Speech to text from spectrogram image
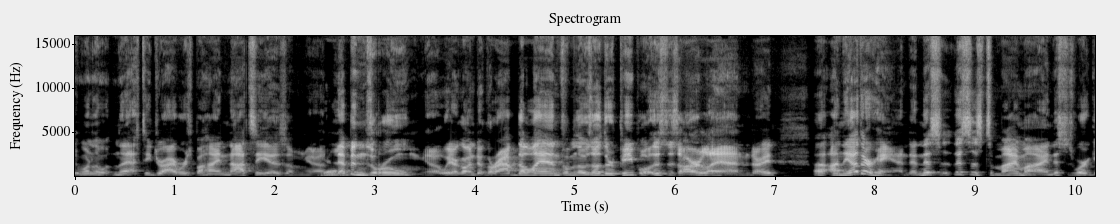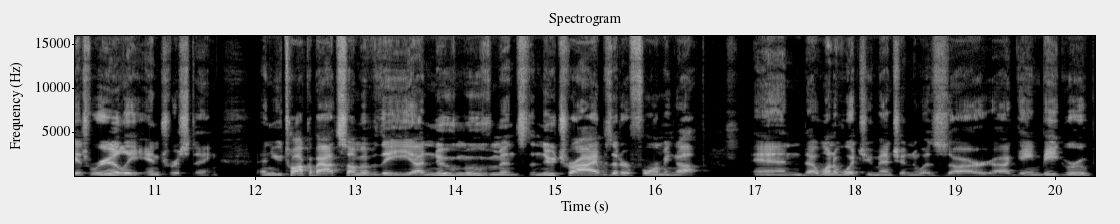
one of the nasty drivers behind Nazism, you know, yeah. Lebensraum, you know, we are going to grab the land from those other people. This is our land, right? Uh, on the other hand, and this this is to my mind, this is where it gets really interesting. And you talk about some of the uh, new movements, the new tribes that are forming up, and uh, one of which you mentioned was our uh, Game B group.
